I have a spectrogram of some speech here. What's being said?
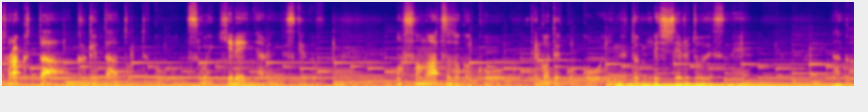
トラクターかけた後ってこうすごい綺麗になるんですけど、まあ、その後とかこうテコテコこう犬と見してるとですねなんか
